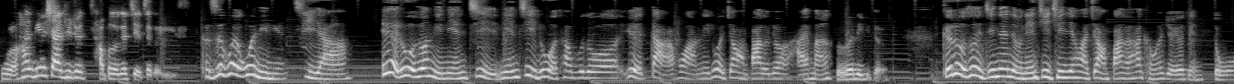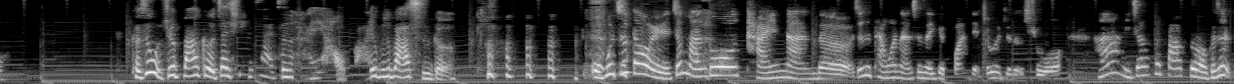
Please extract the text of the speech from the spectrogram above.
富了，他因为下一句就差不多就接这个意思。可是会问你年纪呀、因为如果说你年纪年纪如果差不多越大的话，你如果交往八个就还蛮合理的。可是如果说你今天有年纪轻轻的话，交往八个，他可能会觉得有点多。可是我觉得八个在现在真的还好吧，又不是八十个。我不知道哎、欸，就蛮多台南的，就是台湾男生的一个观点，就会觉得说啊，你交过八个哦。可是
